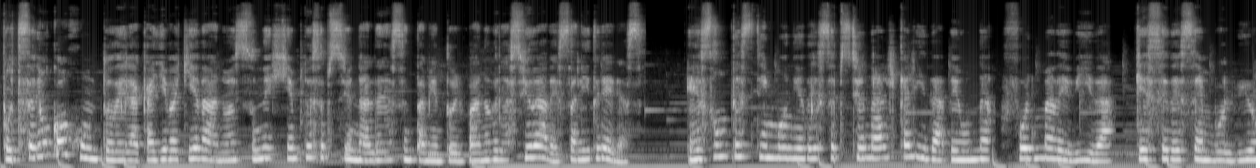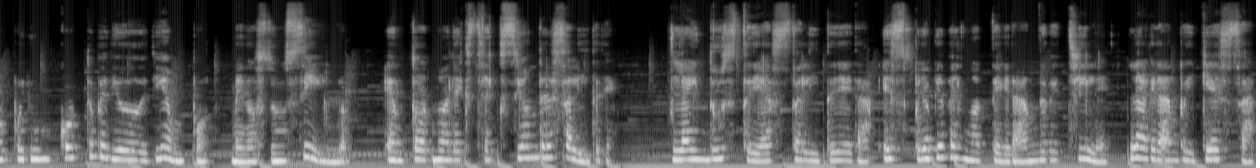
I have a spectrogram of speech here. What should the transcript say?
Por ser un conjunto de la calle Baquedano es un ejemplo excepcional del asentamiento urbano de las ciudades salitreras, es un testimonio de excepcional calidad de una forma de vida que se desenvolvió por un corto periodo de tiempo, menos de un siglo, en torno a la extracción del salitre. La industria salitrera es propia del norte grande de Chile. La gran riqueza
